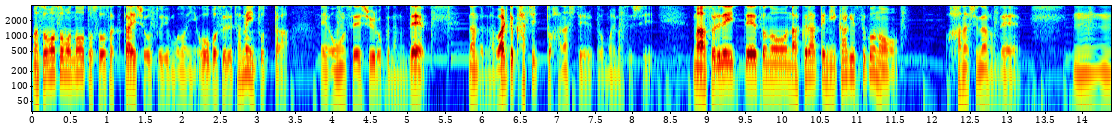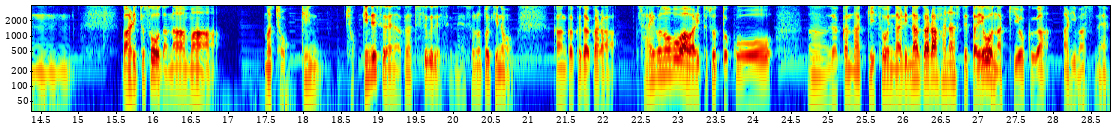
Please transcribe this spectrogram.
まあ、そもそもノート創作大賞というものに応募するために撮った、音声収録なのでなんだろうな割とカチッと話していると思いますしまあそれで言ってその亡くなって2ヶ月後の話なのでうーん。割とそうだな、まあ、まあ直近直近ですよね。亡くなってすぐですよね。その時の感覚だから。最後の方は割とちょっとこううん、若干泣きそうになりながら話してたような記憶がありますね。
